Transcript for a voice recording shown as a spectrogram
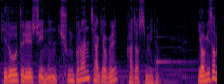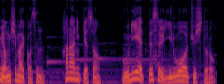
기도 드릴 수 있는 충분한 자격을 가졌습니다. 여기서 명심할 것은 하나님께서 우리의 뜻을 이루어 주시도록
